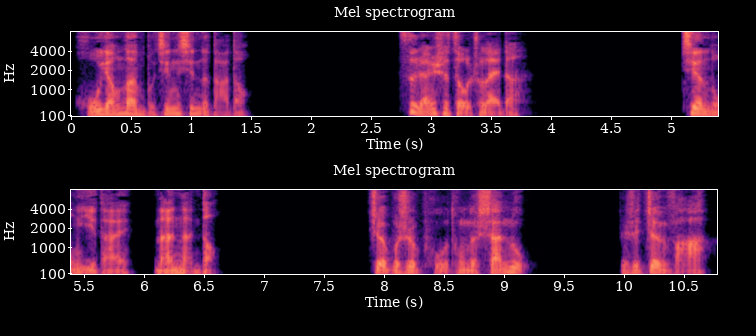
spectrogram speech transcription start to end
胡杨漫不经心的答道：“自然是走出来的。”剑龙一呆，喃喃道：“这不是普通的山路，这是阵法，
